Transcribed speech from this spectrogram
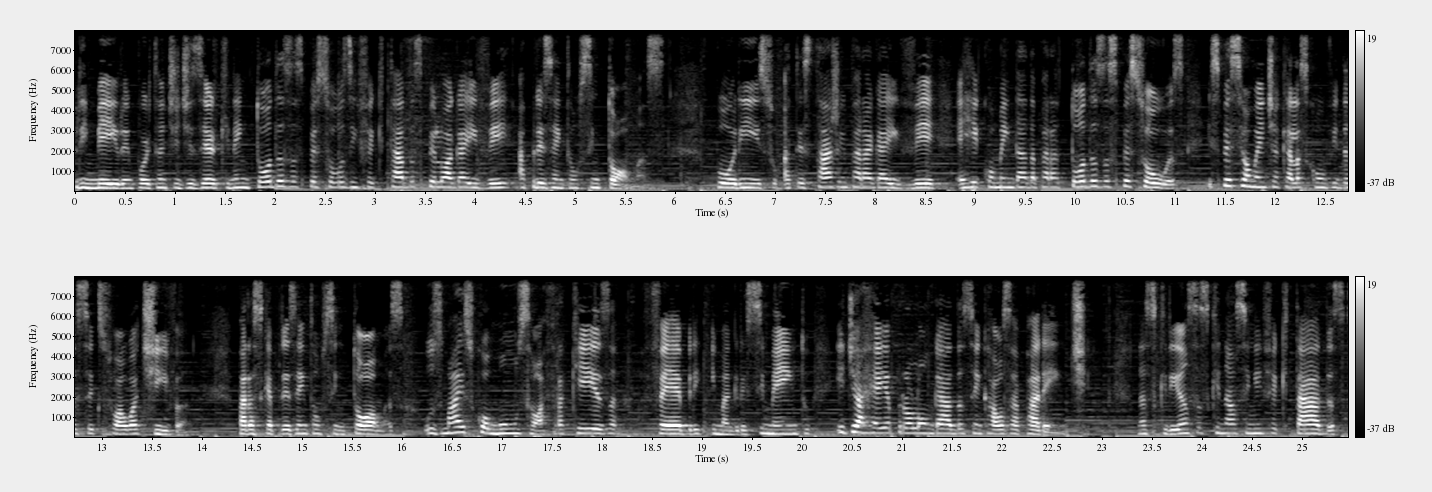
Primeiro, é importante dizer que nem todas as pessoas infectadas pelo HIV apresentam sintomas. Por isso, a testagem para HIV é recomendada para todas as pessoas, especialmente aquelas com vida sexual ativa. Para as que apresentam sintomas, os mais comuns são a fraqueza, febre, emagrecimento e diarreia prolongada sem causa aparente. Nas crianças que nascem infectadas,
